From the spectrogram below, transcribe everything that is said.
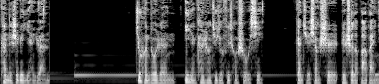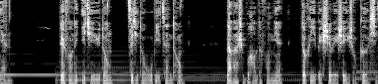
看的是个眼缘。就很多人一眼看上去就非常熟悉，感觉像是认识了八百年，对方的一举一动自己都无比赞同，哪怕是不好的方面，都可以被视为是一种个性。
